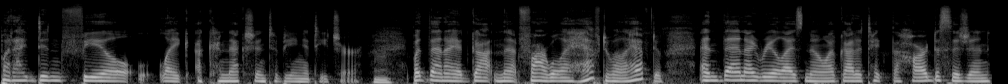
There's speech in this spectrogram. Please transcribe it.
but I didn't feel like a connection to being a teacher. Hmm. But then I had gotten that far. Well, I have to, well, I have to. And then I realized, no, I've got to take the hard decision.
